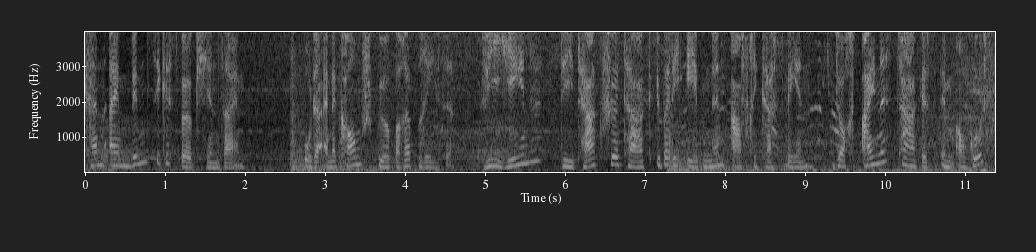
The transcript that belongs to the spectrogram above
kann ein winziges Wölkchen sein oder eine kaum spürbare Brise. Wie jene, die Tag für Tag über die Ebenen Afrikas wehen. Doch eines Tages im August...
